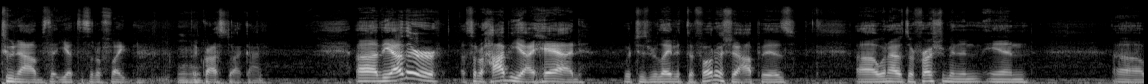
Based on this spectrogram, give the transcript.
two knobs that you have to sort of fight the crosstalk on. Uh, the other sort of hobby I had, which is related to Photoshop, is uh, when I was a freshman in, in uh,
